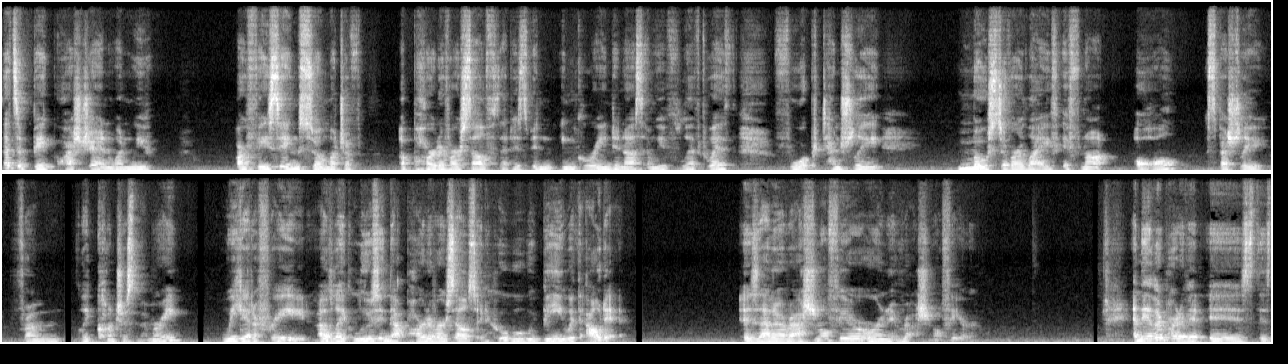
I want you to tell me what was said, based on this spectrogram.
that's a big question when we are facing so much of a part of ourselves that has been ingrained in us and we've lived with for potentially most of our life, if not all, especially from like conscious memory, we get afraid of like losing that part of ourselves and who will we be without it? Is that a rational fear or an irrational fear? And the other part of it is the,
